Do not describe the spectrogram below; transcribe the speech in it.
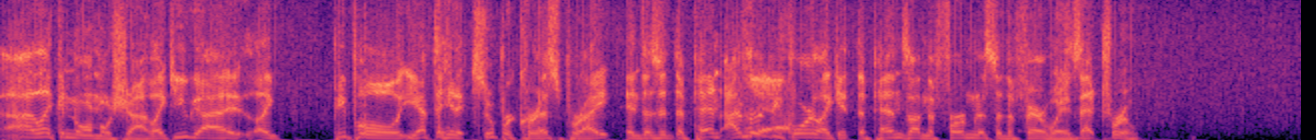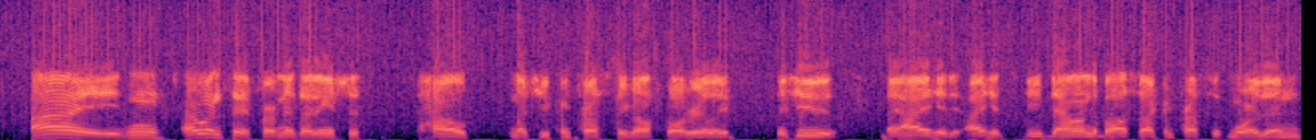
I like a normal shot. Like you guys, like people, you have to hit it super crisp, right? And does it depend? I've heard Yeah. before, like it depends on the firmness of the fairway. Is that true? I mm, I wouldn't say firmness. I think it's just how much you compress the golf ball. Really, if you I- hit it, I hit speed down on the ball, so I compress it more than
